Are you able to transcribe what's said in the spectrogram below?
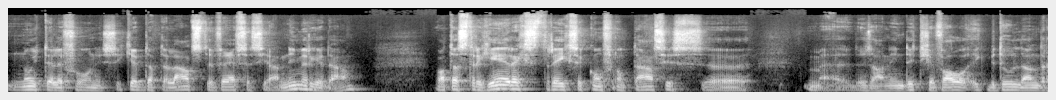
nooit telefonisch. Ik heb dat de laatste vijf, zes jaar niet meer gedaan. Wat als er geen rechtstreekse confrontaties... Uh, dus dan in dit geval, ik bedoel dan uh,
